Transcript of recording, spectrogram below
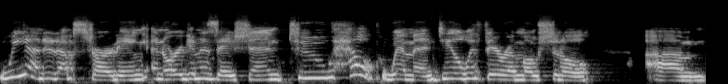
we ended up starting an organization to help women deal with their emotional um,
